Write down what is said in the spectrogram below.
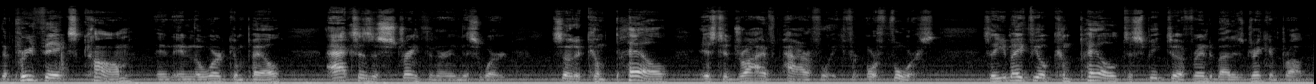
The prefix "com" in, in the word compel acts as a strengthener in this word. So to compel is to drive powerfully for, or force. So you may feel compelled to speak to a friend about his drinking problem,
